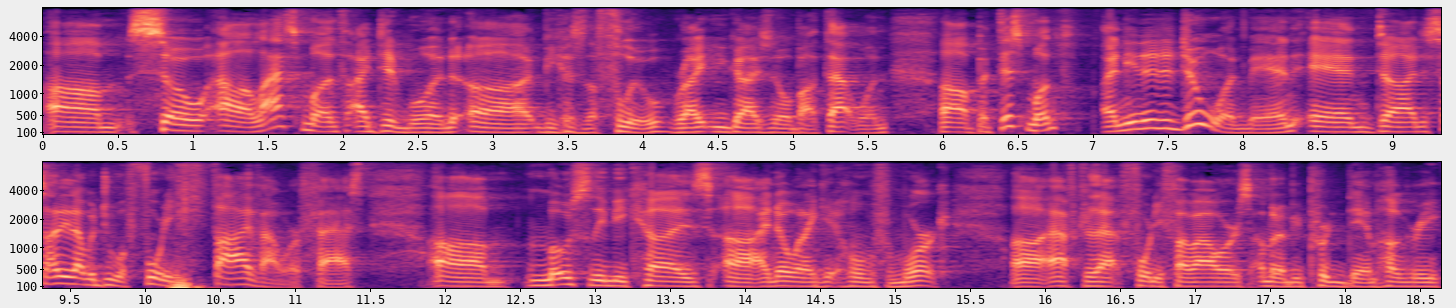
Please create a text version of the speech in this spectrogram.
Um, so uh, last month I did one uh, because of the flu, right? You guys know about that one. Uh, but this month I needed to do one, man, and uh, I decided I would do a 45 hour fast, um, mostly because uh, I know when I get home from work. Uh, after that 45 hours, I'm going to be pretty damn hungry.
